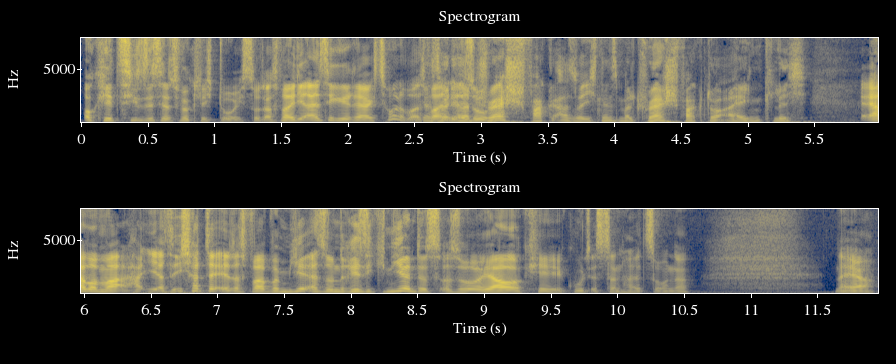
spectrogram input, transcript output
okay, ziehen sie es jetzt wirklich durch. So, das war die einzige Reaktion, aber es Das war war dieser so, Trash-Faktor, also ich nenne es mal Trash-Faktor eigentlich. Ja, aber mal, also ich hatte, das war bei mir eher so ein resignierendes, also ja, okay, gut, ist dann halt so, ne? Naja.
